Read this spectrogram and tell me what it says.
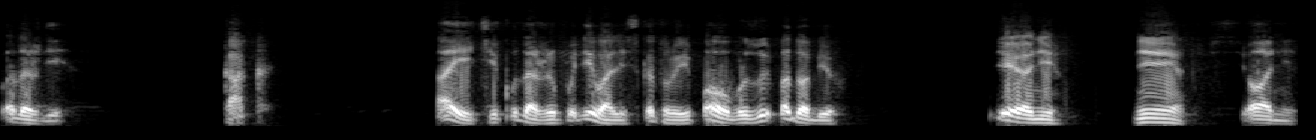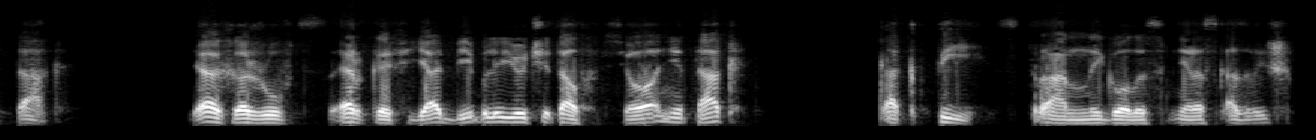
Подожди. Как? А эти куда же подевались, которые по образу и подобию? Где они? Нет, все не так. Я хожу в церковь, я Библию читал. Все не так, как ты, странный голос, мне рассказываешь.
